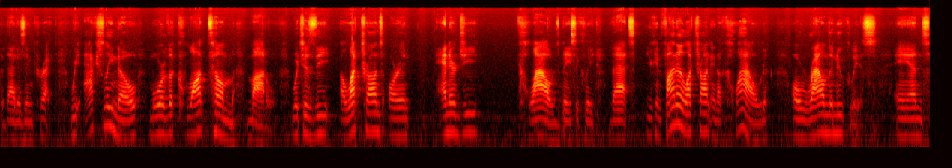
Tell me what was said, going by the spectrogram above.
that that is incorrect. We actually know more of the quantum model, which is the electrons are in energy clouds, basically, that you can find an electron in a cloud around the nucleus. And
